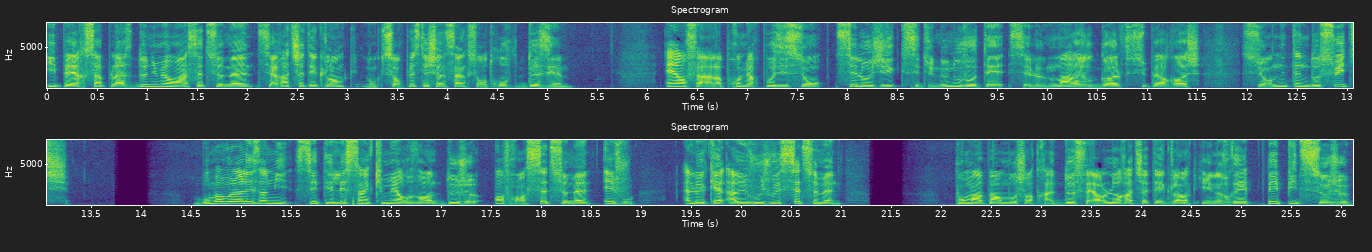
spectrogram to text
Il perd sa place de numéro 1 cette semaine, c'est Ratchet Clank, donc sur PlayStation 5 se retrouve deuxième. Et enfin, la première position, c'est logique, c'est une nouveauté, c'est le Mario Golf Super Rush sur Nintendo Switch. Bon ben voilà les amis, c'était les 5 meilleures ventes de jeux en France cette semaine. Et vous, à lequel avez-vous joué cette semaine? Pour ma part, moi je suis en train de faire le Ratchet Clank, une vraie pépite ce jeu.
